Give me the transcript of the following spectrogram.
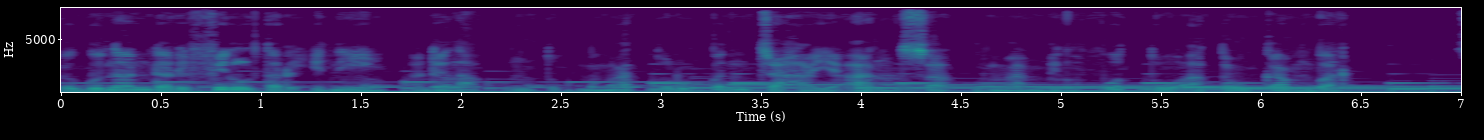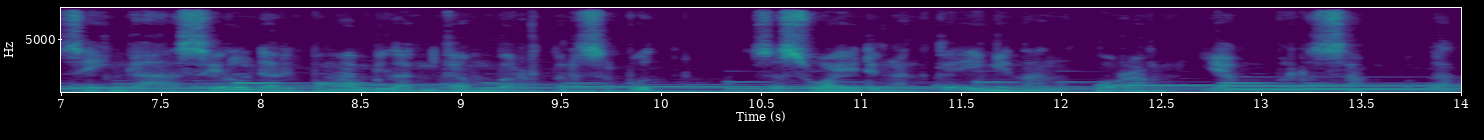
Kegunaan dari filter ini adalah untuk mengatur pencahayaan saat mengambil foto atau gambar sehingga hasil dari pengambilan gambar tersebut sesuai dengan keinginan orang yang bersangkutan.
